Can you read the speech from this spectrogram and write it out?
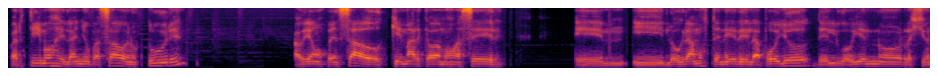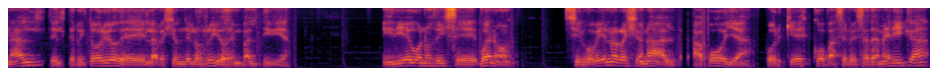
partimos el año pasado, en octubre, habíamos pensado qué marca vamos a hacer, em, y logramos tener el apoyo del gobierno regional del territorio de la región de los ríos en Valdivia. Y Diego nos dice, bueno, si el gobierno regional apoya porque es Copa Cerveza de América,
